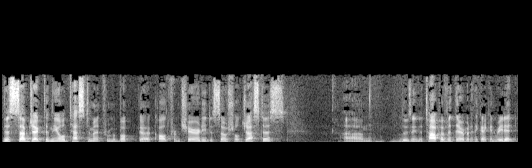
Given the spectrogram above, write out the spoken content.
this subject in the Old Testament from a book uh, called From Charity to Social Justice. Um, losing the top of it there, but I think I can read it.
